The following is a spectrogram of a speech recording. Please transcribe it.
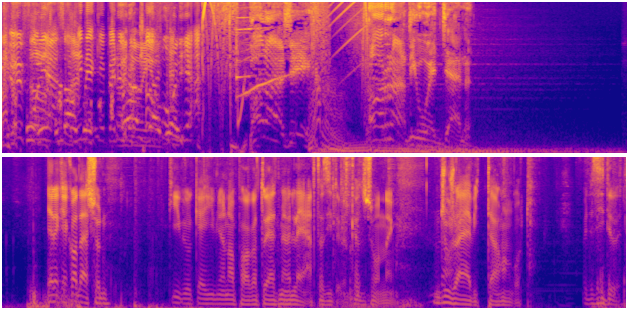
Ő fóliázza, mindenképpen ő rakja a fóliát. Balázsék! A Rádió egyen! Gyerekek, adáson kívül kell hívni a naphallgatóját, mert lejárt az időnk, ez Zsonnek. Zsuzsa elvitte a hangot. Vagy az időt.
